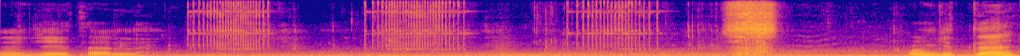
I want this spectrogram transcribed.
Bence yeterli. Şşt! Oğlum git lan.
